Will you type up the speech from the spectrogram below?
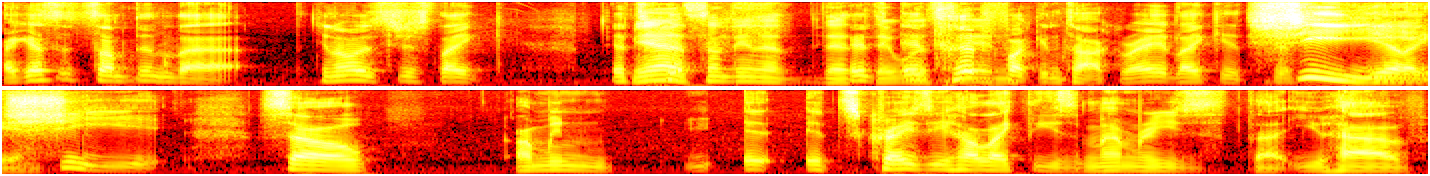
I guess it's something that you know it's just like it's yeah, hood, it's something that, that it's, they would it's hood fucking talk right like it's just, Shit. yeah like she so I mean it, it's crazy how like these memories that you have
